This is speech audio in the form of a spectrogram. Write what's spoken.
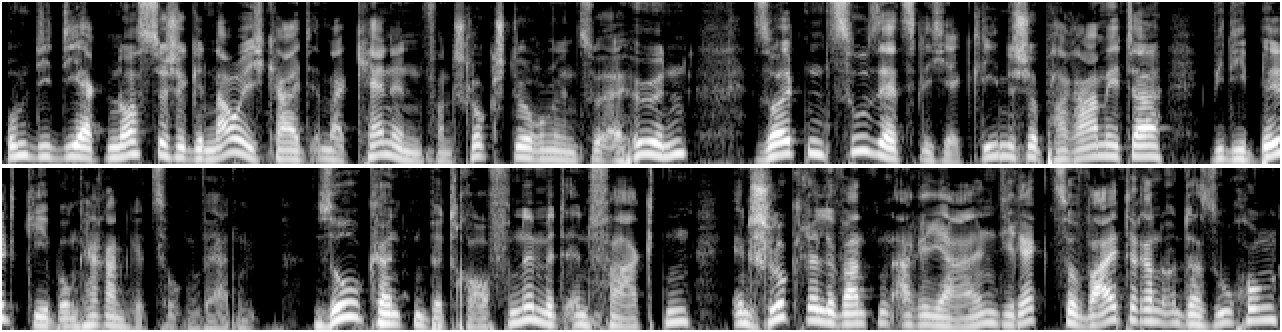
Um die diagnostische Genauigkeit im Erkennen von Schluckstörungen zu erhöhen, sollten zusätzliche klinische Parameter wie die Bildgebung herangezogen werden. So könnten Betroffene mit Infarkten in schluckrelevanten Arealen direkt zur weiteren Untersuchung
